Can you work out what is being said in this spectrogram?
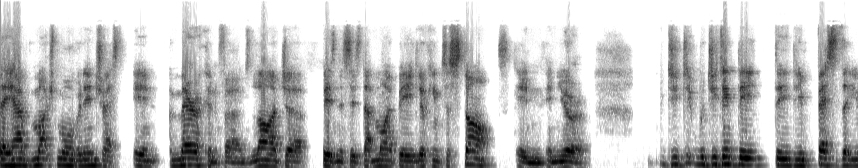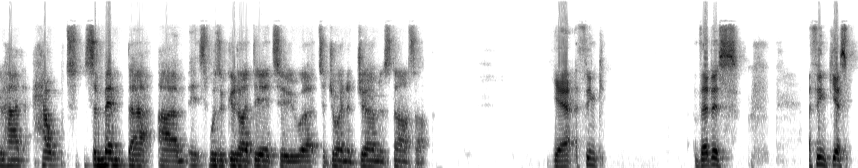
they have much more of an interest in American firms, larger businesses that might be looking to start in, in Europe. Do you, would you think the, the, the investors that you had helped cement that um, it was a good idea to uh, to join a German startup? Yeah, I think that is. I think yes,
